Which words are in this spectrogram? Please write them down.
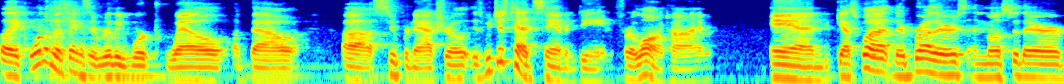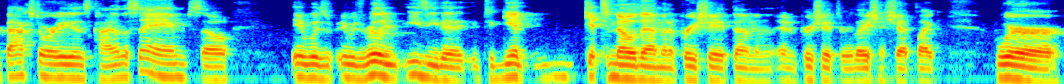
Like one of the things that really worked well about uh, Supernatural is we just had Sam and Dean for a long time, and guess what? They're brothers, and most of their backstory is kind of the same. So it was it was really easy to to get get to know them and appreciate them and, and appreciate the relationship. Like we're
